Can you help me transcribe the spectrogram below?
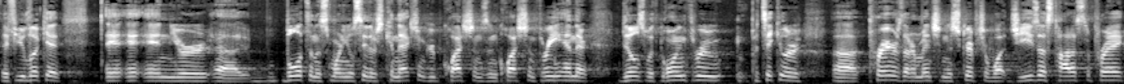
if you look at in, your uh, bulletin this morning, you'll see there's connection group questions, and question three in there deals with going through particular uh, prayers that are mentioned in Scripture, what Jesus taught us to pray,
